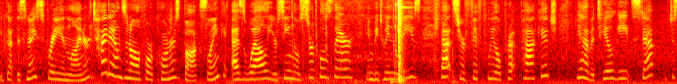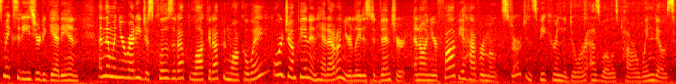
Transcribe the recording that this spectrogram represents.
You've got this nice spray-in liner, tie downs in all four corners, BoxLink as well. You're seeing those circles there in between the leaves. That's your fifth wheel prep package. You have a tailgate step, just makes it easier to get in. And then when you're ready, just close it up, lock it up and walk away, or jump in and head out on your latest adventure. And on your fob, you have remote start and speaker in the door as well as power windows.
